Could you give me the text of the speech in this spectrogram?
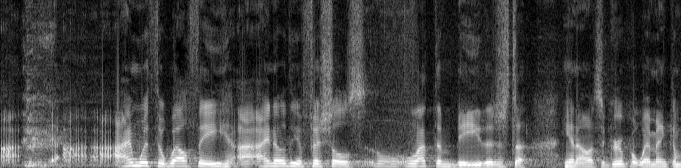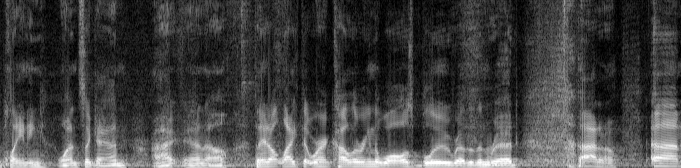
I, am with the wealthy. I, I, know the officials. Let them be. They're just a, you know, it's a group of women complaining once again, right? You know, they don't like that we're coloring the walls blue rather than red. I don't know. Um,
